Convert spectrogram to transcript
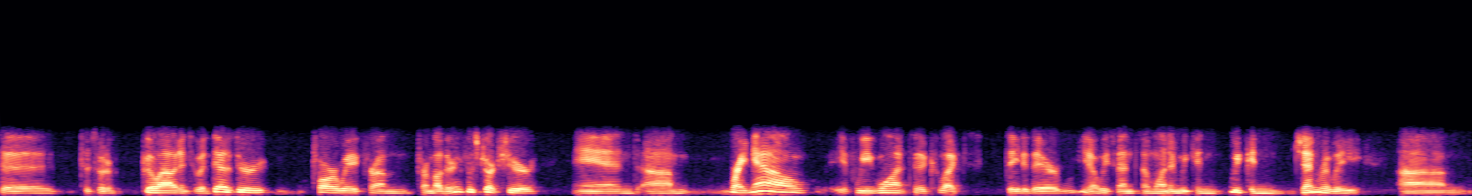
to to sort of go out into a desert far away from from other infrastructure. And um, right now, if we want to collect data there, you know, we send someone and we can we can generally um,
